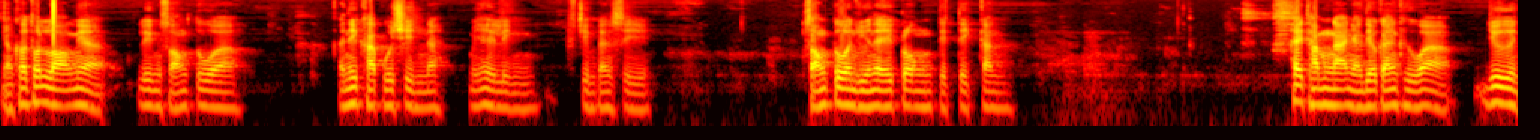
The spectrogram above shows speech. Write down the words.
อย่างเขาทดลองเนี่ย ลิงสองตัว อันนี้คาปูชินนะ ไม่ใช่ลิงชิมแปนซีสองตัวอยู่ในกรงติดติดกัน ให้ทำงานอย่างเดียวกันคือว่า ยื่น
